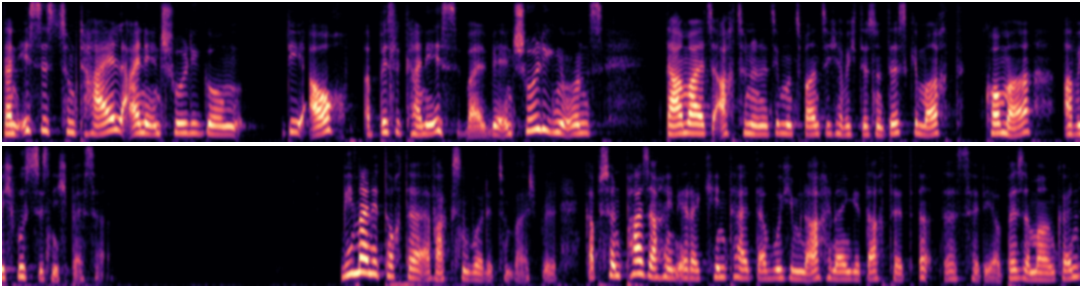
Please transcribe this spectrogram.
dann ist es zum Teil eine Entschuldigung, die auch ein bisschen keine ist, weil wir entschuldigen uns, damals 1827 habe ich das und das gemacht, Komma, aber ich wusste es nicht besser. Wie meine Tochter erwachsen wurde zum Beispiel, gab es so ein paar Sachen in ihrer Kindheit, da wo ich im Nachhinein gedacht hätte, ah, das hätte ich auch besser machen können.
